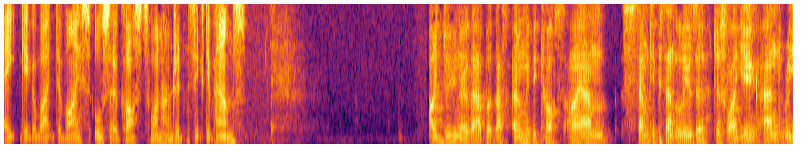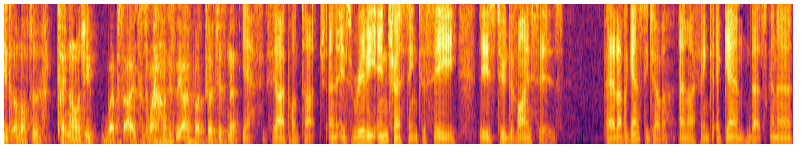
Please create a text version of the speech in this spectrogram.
8 gigabyte device also costs £160? I do know that, but that's only because I am 70% loser, just like you, and read a lot of technology websites as well. It's the iPod Touch, isn't it? Yes, it's the iPod Touch. And it's really interesting to see these two devices paired up against each other. And I think, again, that's going to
